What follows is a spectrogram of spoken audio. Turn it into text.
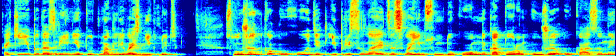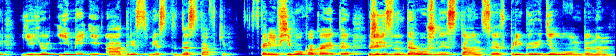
Какие подозрения тут могли возникнуть? Служанка уходит и присылает за своим сундуком, на котором уже указаны ее имя и адрес места доставки. Скорее всего, какая-то железнодорожная станция в пригороде Лондона.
